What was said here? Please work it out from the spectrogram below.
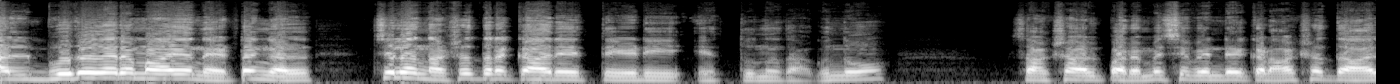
അത്ഭുതകരമായ നേട്ടങ്ങൾ ചില നക്ഷത്രക്കാരെ തേടി എത്തുന്നതാകുന്നു. സാക്ഷാൽ പരമശിവന്റെ കടാക്ഷത്താൽ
